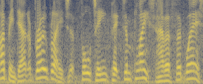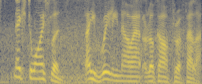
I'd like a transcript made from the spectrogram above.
I've been down to Broblades at 14 Picton Place, Haverfordwest, next to Iceland. They really know how to look after a fella.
